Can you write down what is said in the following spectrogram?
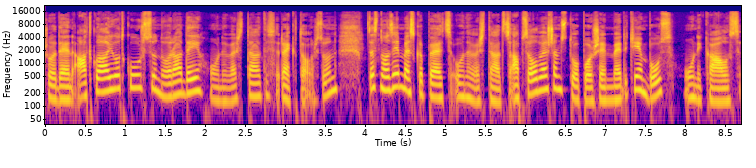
šodien atklājot kursu norādīja universitātes rektors. Un tas nozīmēs, ka pēc universitātes absolvēšanas topošiem mediķiem būs unikālas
